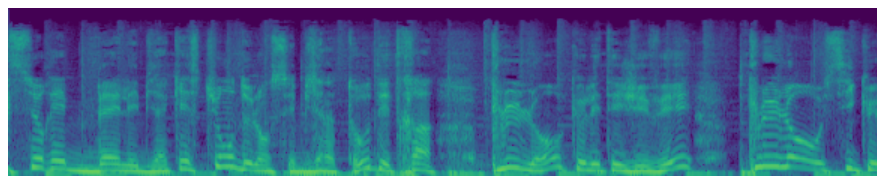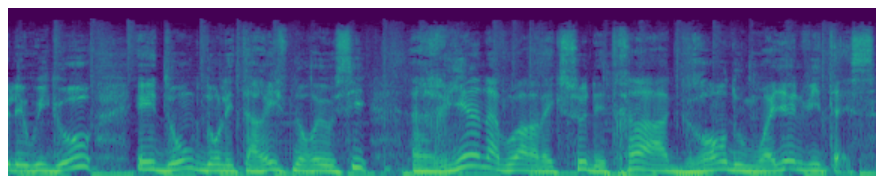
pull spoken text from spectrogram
serait bel et bien question de lancer bientôt des trains plus lents que les TGV, plus lents aussi que les Ouigo, et donc dont les tarifs n'auraient aussi rien à voir avec ceux des trains à grande ou moyenne vitesse.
